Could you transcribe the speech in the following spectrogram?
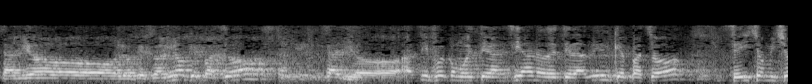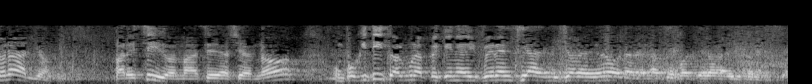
salió lo que soñó, ¿qué pasó? Salió. Así fue como este anciano de Tel Aviv que pasó, se hizo millonario parecido al más de ayer, ¿no? Un poquitito, alguna pequeña diferencia de millones de dólares, no sé cuál será la diferencia.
